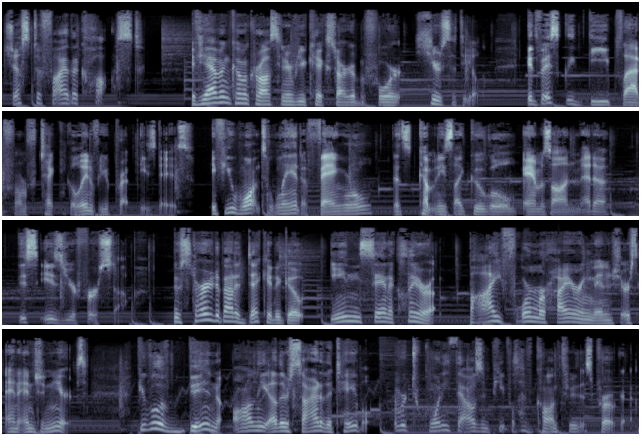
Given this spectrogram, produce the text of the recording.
justify the cost. If you haven't come across Interview Kickstarter before, here's the deal. It's basically the platform for technical interview prep these days. If you want to land a FANG role, that's companies like Google, Amazon, Meta, this is your first stop. It started about a decade ago in Santa Clara by former hiring managers and engineers. People have been on the other side of the table. Over 20,000 people have gone through this program.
